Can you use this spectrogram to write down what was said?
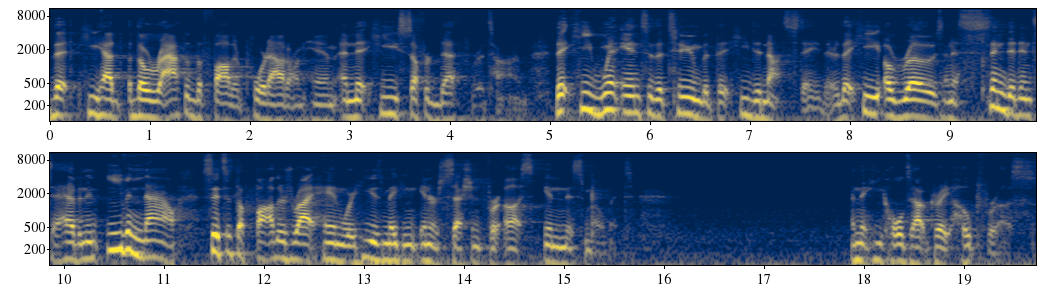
that he had the wrath of the Father poured out on him, and that he suffered death for a time. That he went into the tomb, but that he did not stay there. That he arose and ascended into heaven, and even now sits at the Father's right hand where he is making intercession for us in this moment. And that he holds out great hope for us.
